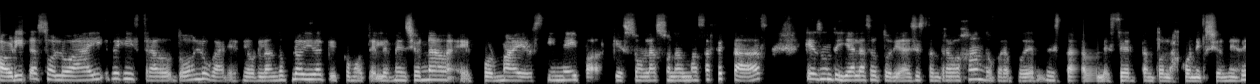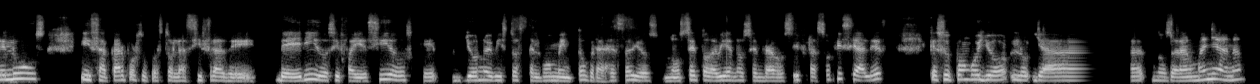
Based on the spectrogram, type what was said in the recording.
Ahorita solo hay registrado dos lugares de Orlando, Florida, que como te les mencionaba, el Fort Myers y Naples, que son las zonas más afectadas, que es donde ya las autoridades están trabajando para poder establecer tanto las conexiones de luz y sacar, por supuesto, la cifra de, heridos y fallecidos, que yo no he visto hasta el momento, gracias a Dios. No sé, todavía no se han dado cifras oficiales, que supongo yo ya nos darán mañana,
